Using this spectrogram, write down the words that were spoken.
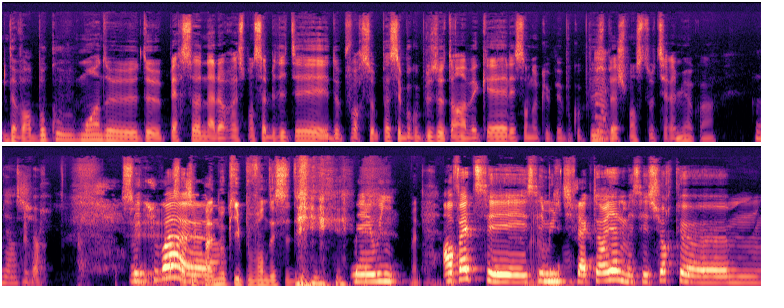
d'avoir beaucoup moins de, de, personnes à leur responsabilité et de pouvoir se passer beaucoup plus de temps avec elles et s'en occuper beaucoup plus, mmh. bah, je pense que tout irait mieux. Quoi. Bien sûr. Mais tu vois. C'est pas nous qui pouvons décider. mais oui. En fait, c'est multifactoriel, mais c'est sûr que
